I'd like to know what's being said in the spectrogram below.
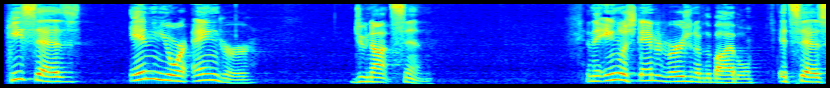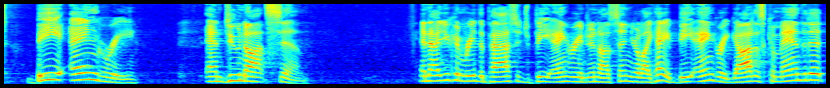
He says, In your anger, do not sin. In the English Standard Version of the Bible, it says, Be angry and do not sin. And now you can read the passage, be angry and do not sin. You're like, hey, be angry. God has commanded it.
